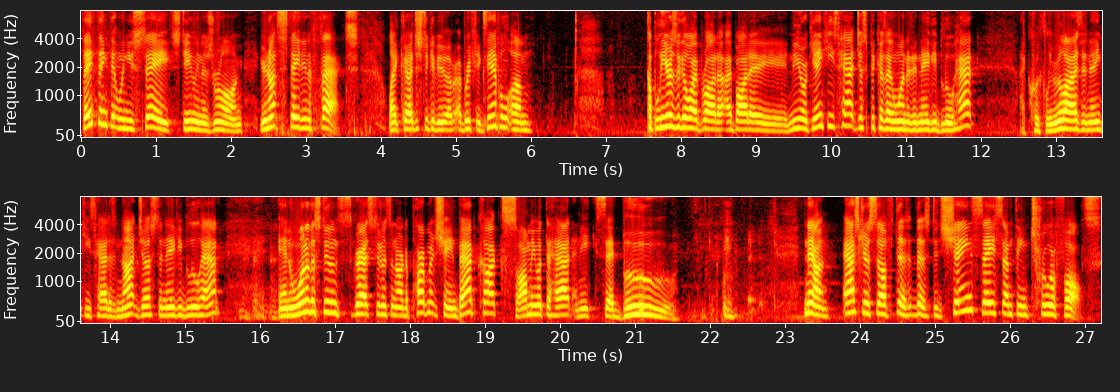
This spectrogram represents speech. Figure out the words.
They think that when you say stealing is wrong, you're not stating a fact. Like, uh, just to give you a, a brief example, um, a couple of years ago I, brought a, I bought a New York Yankees hat just because I wanted a navy blue hat. I quickly realized a Yankees hat is not just a navy blue hat. And one of the students, grad students in our department, Shane Babcock, saw me with the hat and he said, boo. Now, ask yourself this, this, Did Shane say something true or false?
